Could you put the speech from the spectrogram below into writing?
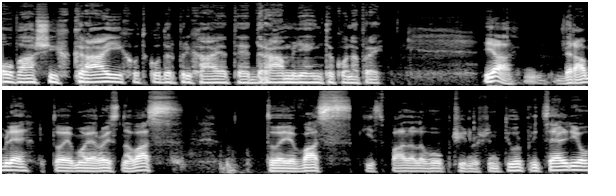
o vaših krajih, odkuder prihajate, dramlje in tako naprej. Ja, Dramlje, to je moja rojstna vas. To je vas, ki spadala v občino Šentjur pri Celju.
